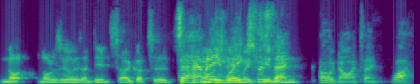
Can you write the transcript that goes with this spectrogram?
not not as early as I did. So I got to. So how many weeks, weeks was that? Oh, 19. Wow.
